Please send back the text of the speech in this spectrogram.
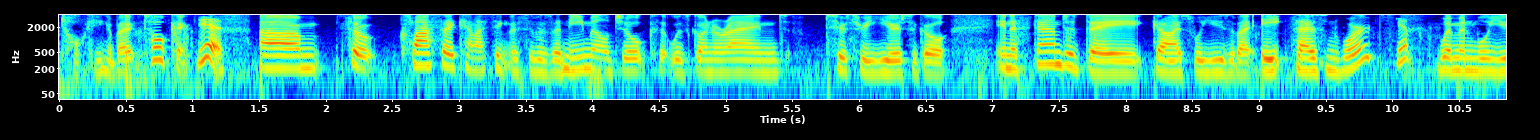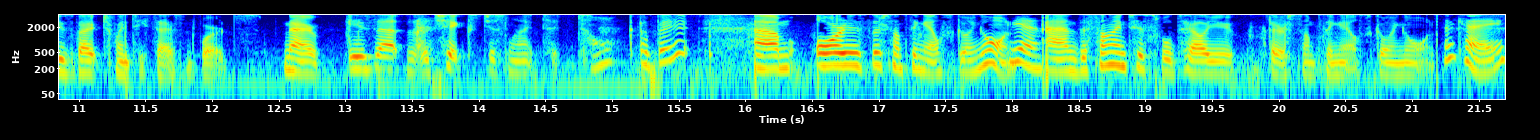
Talking about talking. Yes. Um, so classic, and I think this was an email joke that was going around two or three years ago. In a standard day, guys will use about 8,000 words. Yep. Women will use about 20,000 words. Now, is that that the chicks just like to talk a bit? Um, or is there something else going on? Yeah. And the scientists will tell you there's something else going on. Okay.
